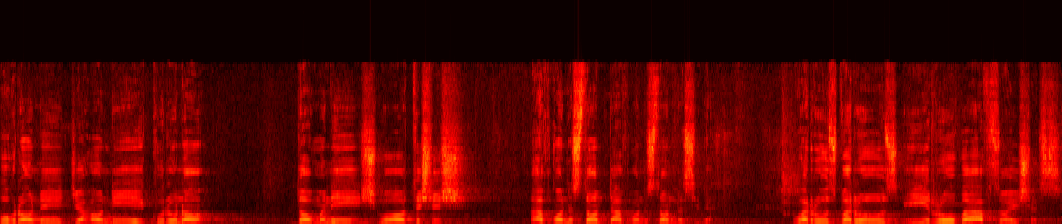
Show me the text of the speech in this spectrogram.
بحران جهانی کرونا دامنش و آتشش افغانستان در افغانستان رسیده و روز به روز این رو به افزایش است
